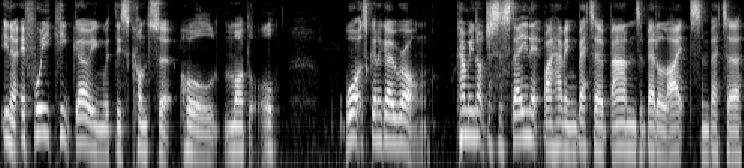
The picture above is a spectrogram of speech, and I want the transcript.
you know, if we keep going with this concert hall model, what's going to go wrong? Can we not just sustain it by having better bands and better lights and better,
